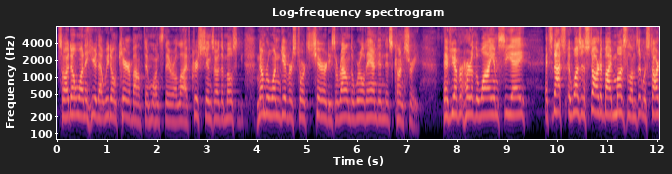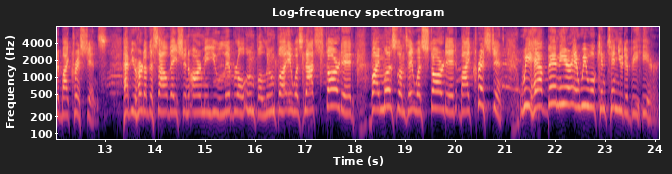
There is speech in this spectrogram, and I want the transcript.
So I don't want to hear that we don't care about them once they're alive. Christians are the most number one givers towards charities around the world and in this country. Have you ever heard of the YMCA? It's not, it wasn't started by Muslims, it was started by Christians. Have you heard of the Salvation Army, you liberal Oompa Loompa? It was not started by Muslims, it was started by Christians. We have been here and we will continue to be here.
